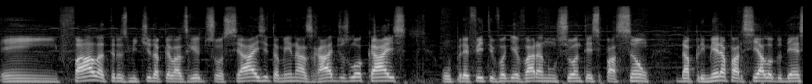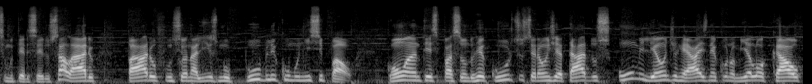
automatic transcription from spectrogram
em fala transmitida pelas redes sociais e também nas rádios locais. O prefeito Ivan Guevara anunciou a antecipação da primeira parcela do 13º salário para o funcionalismo público municipal. Com a antecipação do recurso, serão injetados um milhão de reais na economia local,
